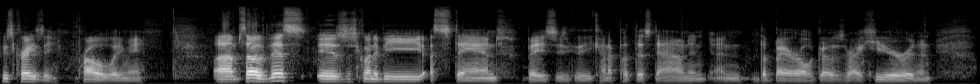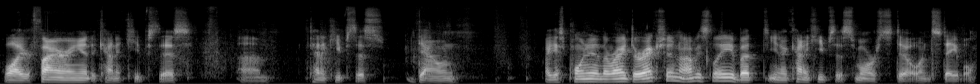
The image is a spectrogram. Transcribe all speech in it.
Who's crazy? Probably me. Um, so this is just going to be a stand. Basically, you kind of put this down and, and the barrel goes right here. And then while you're firing it, it kind of keeps this, um, kind of keeps this down, I guess pointed in the right direction, obviously, but, you know, kind of keeps us more still and stable.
